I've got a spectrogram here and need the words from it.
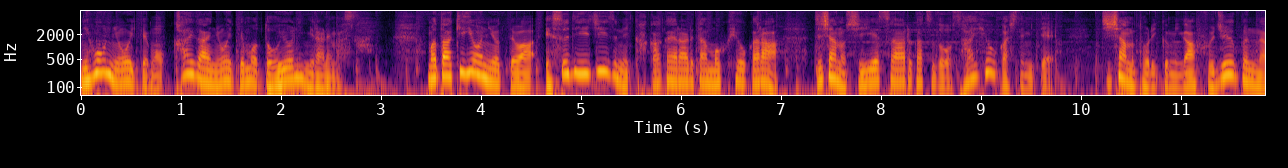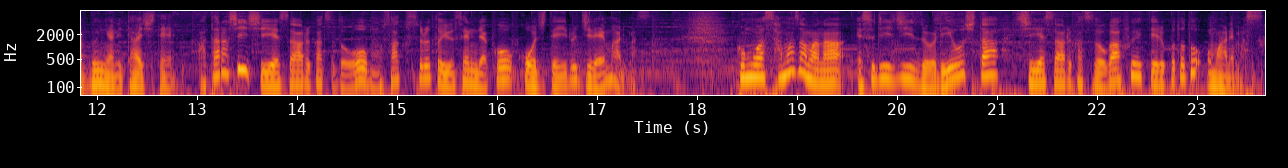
日本においても海外においても同様に見られますまた企業によっては SDGs に掲げられた目標から自社の CSR 活動を再評価してみて自社の取り組みが不十分な分野に対して新しい CSR 活動を模索するという戦略を講じている事例もあります。今後は様々な SDGs を利用した CSR 活動が増えていることと思われます。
